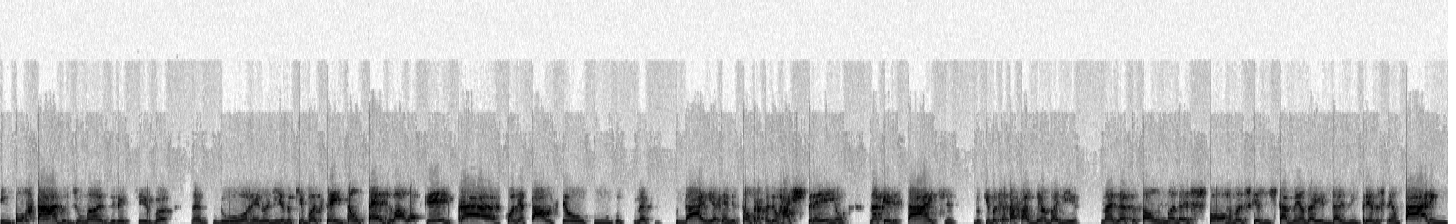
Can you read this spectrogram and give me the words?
importado de uma diretiva né, do Reino Unido que você então pede lá o ok para coletar o seu cookie, né, dar ali a permissão para fazer o rastreio naquele site do que você está fazendo ali. Mas essa é só uma das formas que a gente está vendo aí das empresas tentarem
